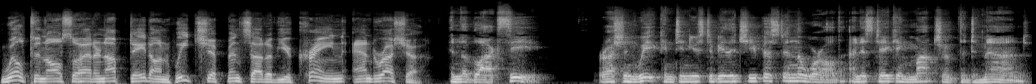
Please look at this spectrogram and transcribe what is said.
Wilton also had an update on wheat shipments out of Ukraine and Russia. In the Black Sea, Russian wheat continues to be the cheapest in the world and is taking much of the demand.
